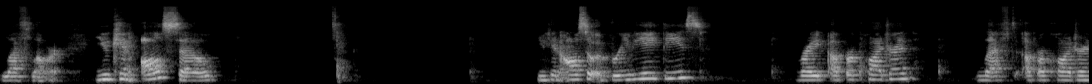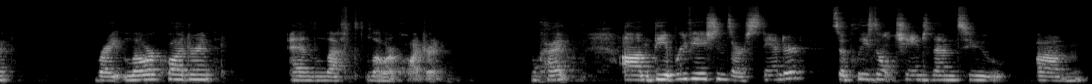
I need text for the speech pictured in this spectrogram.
left lower. You can also you can also abbreviate these right upper quadrant, left upper quadrant, right lower quadrant, and left lower quadrant. Okay, um, the abbreviations are standard. So please don't change them to um,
